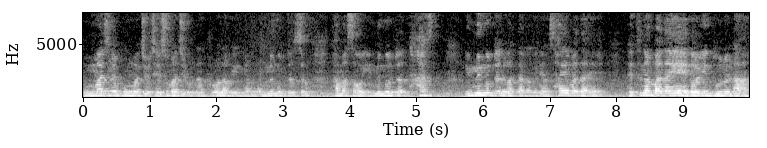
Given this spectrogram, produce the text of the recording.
복 맞으면 복 맞이요 재수 맞이로나 불어나게 그냥 없는 금전 쓸어 담아서 있는 금전 다 있는 금전을 갖다가 그냥 사해 바다에 베트남 바다에 널린 돈을 다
